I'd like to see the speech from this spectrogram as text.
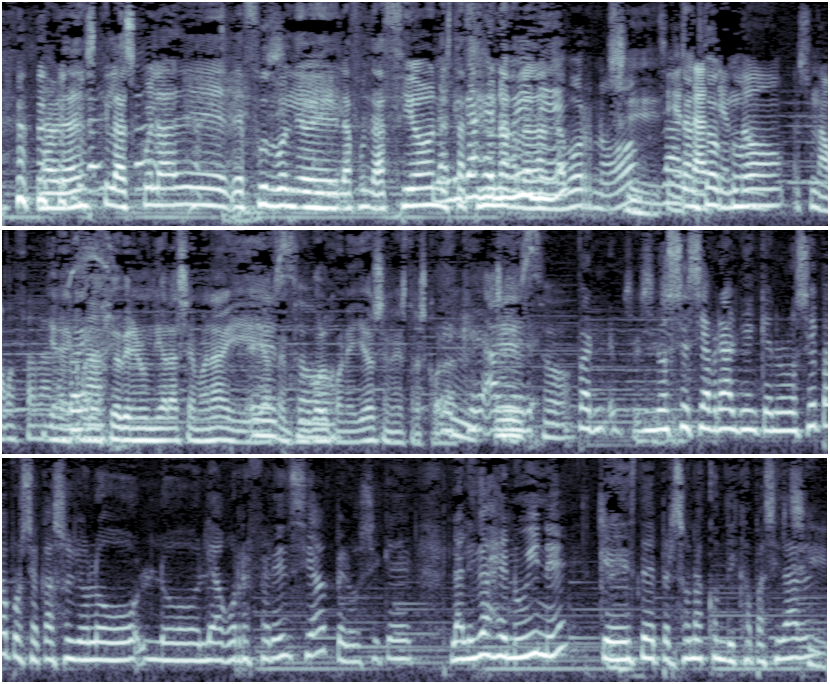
La verdad es que la escuela de, de fútbol de la fundación La está Liga haciendo una Genuine. gran labor, ¿no? Sí. Sí, está Tanto haciendo, es una gozada. Y en el verdad. colegio vienen un día a la semana y hacen Eso. fútbol con ellos en extraescolar. Es que, a ver, eso. pa- Sí, sí, no sí. sé si habrá alguien que no lo sepa, por si acaso yo lo, lo- le hago referencia, pero sí que la Liga Genuine, que es de personas con discapacidades, Sí.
